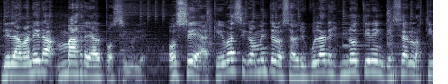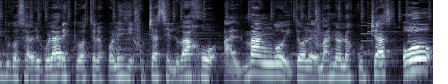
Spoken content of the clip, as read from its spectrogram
de la manera más real posible. O sea, que básicamente los auriculares no tienen que ser los típicos auriculares que vos te los pones y escuchás el bajo al mango y todo lo demás no lo escuchás, o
